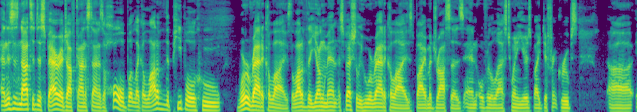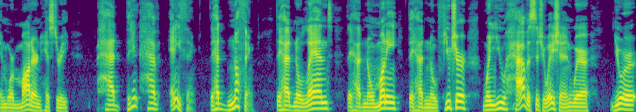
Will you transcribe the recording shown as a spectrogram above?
and this is not to disparage Afghanistan as a whole, but like a lot of the people who were radicalized, a lot of the young men, especially who were radicalized by madrasas and over the last 20 years by different groups uh, in more modern history, had they didn't have anything. They had nothing. They had no land. They had no money. They had no future. When you have a situation where you're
